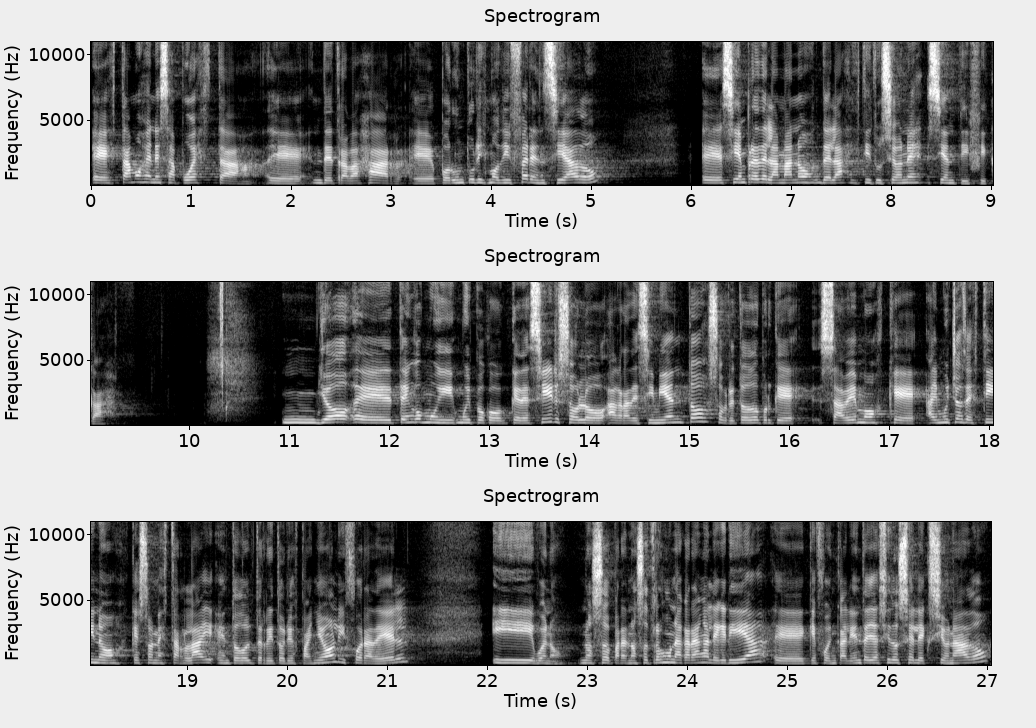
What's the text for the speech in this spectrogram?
eh, estamos en esa apuesta eh, de trabajar eh, por un turismo diferenciado, siempre de la mano de las instituciones científicas. Mm, yo tengo muy, muy poco que decir, solo agradecimientos, sobre todo porque sabemos que hay muchos destinos que son Starlight en todo el territorio español y fuera de él. Y bueno, para nosotros es una gran alegría que Fuencaliente haya sido seleccionado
